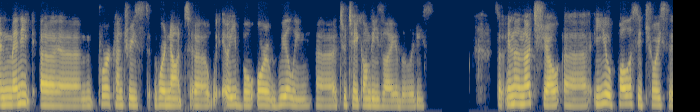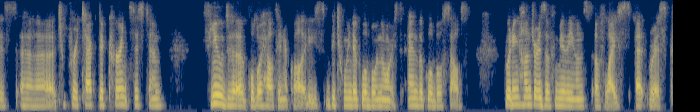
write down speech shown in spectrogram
and many um, poor countries were not able or willing to take on these liabilities. So in a nutshell, uh, EU policy choices uh, to protect the current system fueled global health inequalities between the global north and the global south, putting hundreds of millions of lives at risk.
